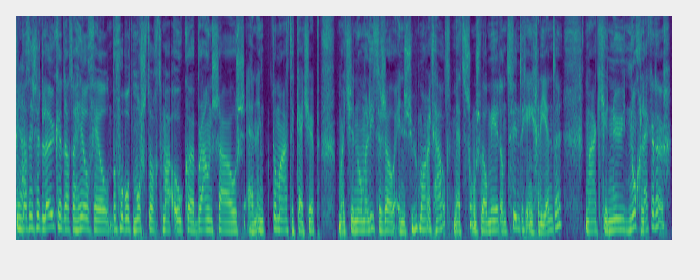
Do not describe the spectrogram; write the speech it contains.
dat is het leuke, dat er heel veel, bijvoorbeeld mosterd... maar ook uh, brown saus en, en tomatenketchup... wat je normaliter zo in de supermarkt met soms wel meer dan 20 ingrediënten... maak je nu nog lekkerder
